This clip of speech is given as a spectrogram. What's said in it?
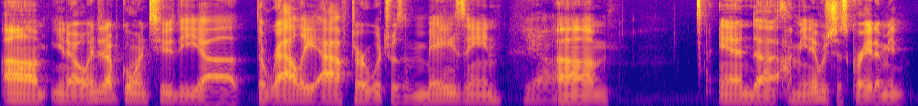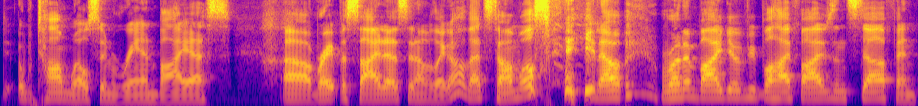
Um, you know, ended up going to the uh, the rally after, which was amazing. Yeah. Um, and uh, I mean, it was just great. I mean, Tom Wilson ran by us uh, right beside us, and I was like, "Oh, that's Tom Wilson," you know, running by, giving people high fives and stuff, and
